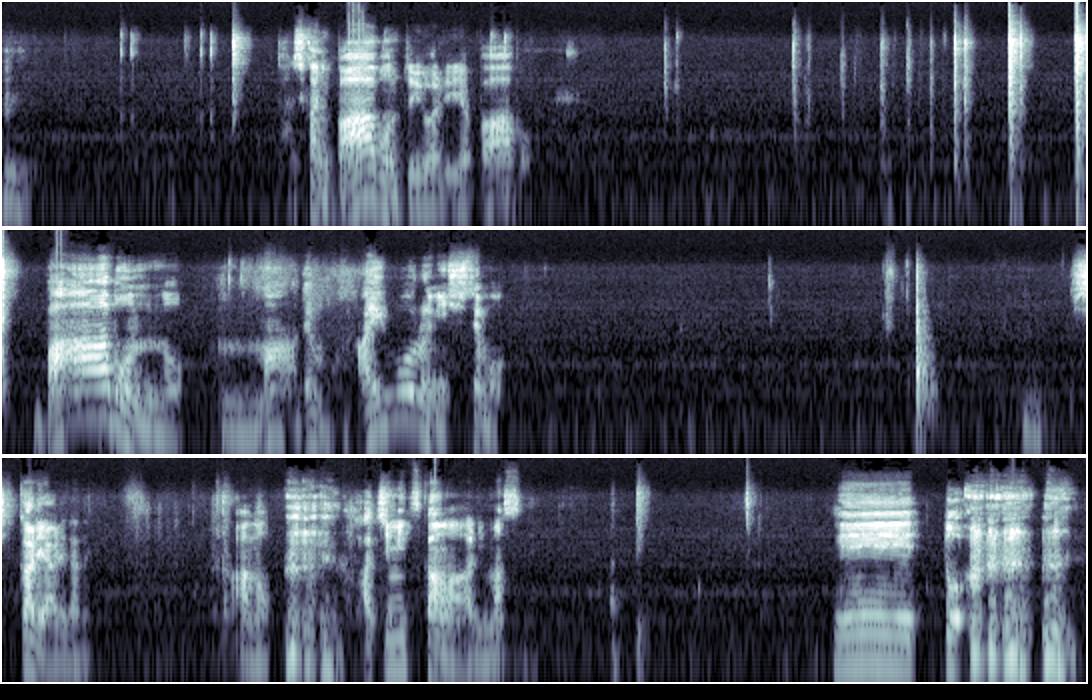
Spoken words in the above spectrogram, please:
うん。確かにバーボンと言われりゃバーボン。バーボンの、うん、まあでもハイボールにしても、うん、しっかりあれだね。あの、蜂蜜感はありますね。えー、っと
